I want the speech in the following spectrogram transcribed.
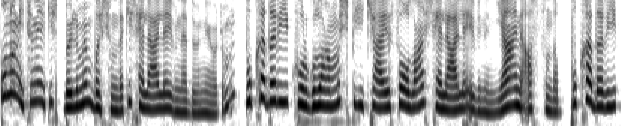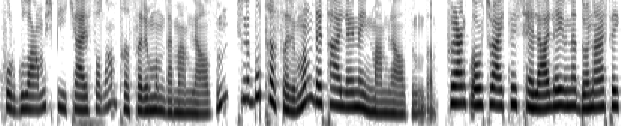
Bunun için ilk iş bölümün başındaki şelale evine dönüyorum. Bu kadar iyi kurgulanmış bir hikayesi olan şelale evinin yani aslında bu kadar iyi kurgulanmış bir hikayesi olan tasarımın demem lazım. Şimdi bu tasarımın detaylarına inmem lazımdı. Frank Lloyd Wright'in şelale evine dönersek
